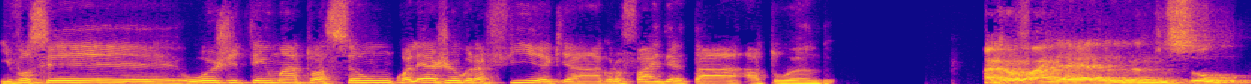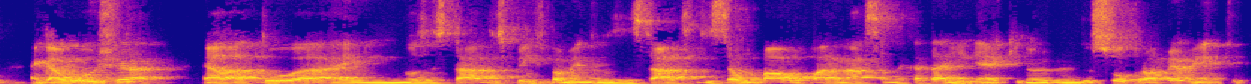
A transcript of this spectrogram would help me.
E você hoje tem uma atuação, qual é a geografia que a Agrofinder está atuando? A Agrofinder é do Rio Grande do Sul, é gaúcha, ela atua em, nos estados, principalmente nos estados de São Paulo, Paraná, Santa Catarina, aqui no Rio Grande do Sul propriamente,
